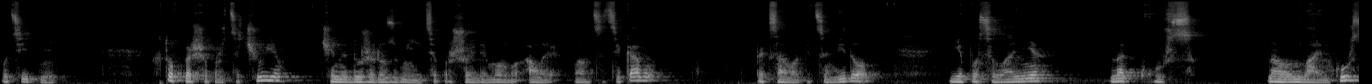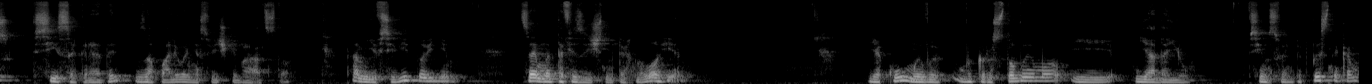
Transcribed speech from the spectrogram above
у ці дні. Хто вперше про це чує, чи не дуже розуміється, про що йде мова, але вам це цікаво, так само під цим відео є посилання на курс, на онлайн-курс Всі секрети запалювання свічки багатства. Там є всі відповіді. Це метафізична технологія, яку ми використовуємо, і я даю всім своїм підписникам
